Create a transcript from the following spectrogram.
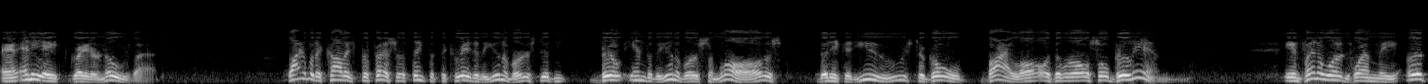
And any eighth grader knows that. Why would a college professor think that the creator of the universe didn't build into the universe some laws that he could use to go by laws that were also built in? In plain words, when the earth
